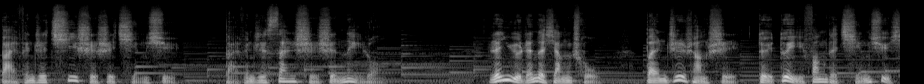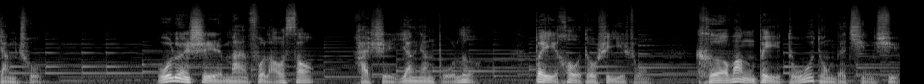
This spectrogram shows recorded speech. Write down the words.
百分之七十是情绪，百分之三十是内容。人与人的相处，本质上是对对方的情绪相处。无论是满腹牢骚，还是泱泱不乐，背后都是一种渴望被读懂的情绪。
